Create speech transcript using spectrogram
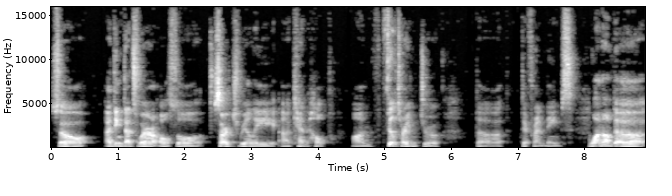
So I think that's where also search really uh, can help on filtering through the different names. One of the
